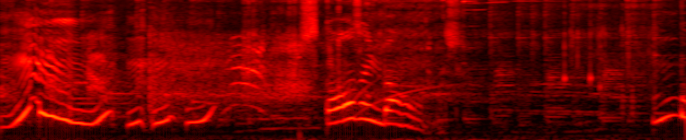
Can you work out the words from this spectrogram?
Mmm, mm, mm, mm. Skulls and bones. Ooh.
